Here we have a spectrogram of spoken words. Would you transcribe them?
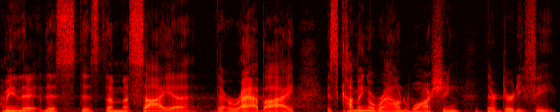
I mean, this, this, the Messiah, their rabbi, is coming around washing their dirty feet.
